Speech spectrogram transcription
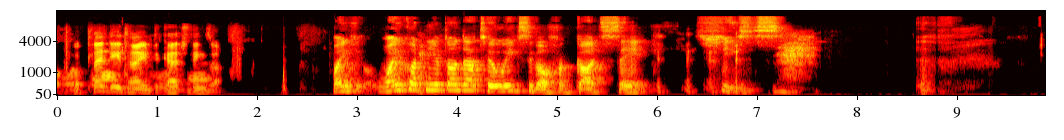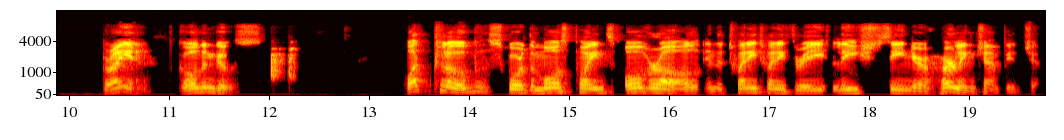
oh, but plenty of time to oh, catch things oh. up. Why why couldn't you have done that two weeks ago? For God's sake, Jesus. Brian, Golden Goose. What club scored the most points overall in the 2023 Laois Senior Hurling Championship?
